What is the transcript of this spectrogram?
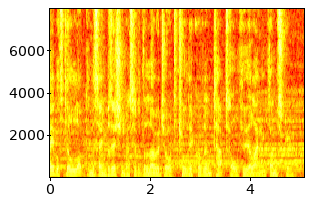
Table still locked in the same position, I set up the lower jaw to drill the equivalent tapped hole through the aligning thumb screw.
